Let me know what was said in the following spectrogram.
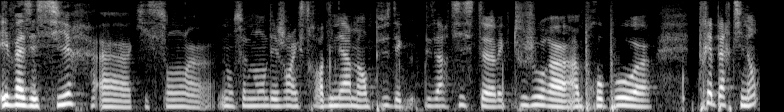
euh, Eva Zessir, euh, qui sont euh, non seulement des gens extraordinaires, mais en plus des, des artistes avec toujours euh, un propos euh, très pertinent,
